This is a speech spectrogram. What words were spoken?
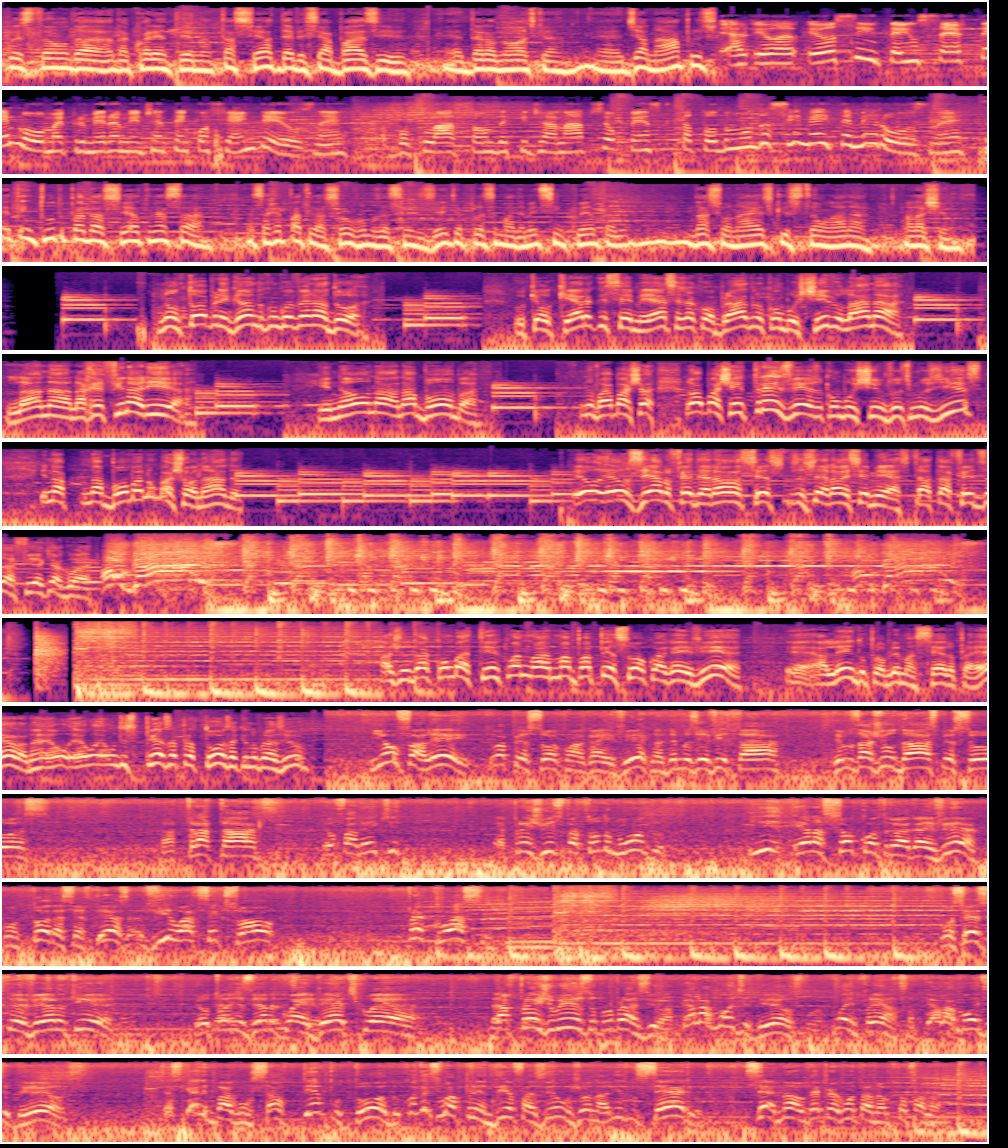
questão da, da quarentena está certo, deve ser a base é, da aeronáutica é, de Anápolis. Eu, eu sim tenho um certo temor, mas primeiramente a gente tem que confiar em Deus, né? A população daqui de Anápolis, eu penso que está todo mundo assim meio temeroso, né? É, tem tudo para dar certo nessa, nessa repatriação, vamos assim dizer, de aproximadamente 50 nacionais que estão lá na, lá na China. Não estou brigando com o governador. O que eu quero é que o ICMS seja cobrado no combustível lá na, lá na, na refinaria e não na, na bomba. Não vai baixar. Eu baixei três vezes o combustível nos últimos dias e na, na bomba não baixou nada. Eu, eu zero federal, zerar o ICMS. Tá, tá feito o desafio aqui agora. Ó oh, gás! ajudar a combater. Uma, uma, uma pessoa com HIV, é, além do problema sério para ela, né, é, um, é uma despesa para todos aqui no Brasil. E eu falei que uma pessoa com HIV, que nós devemos evitar, devemos ajudar as pessoas a tratar. Eu falei que é prejuízo para todo mundo. E ela só contra o HIV, com toda certeza, via o ato sexual precoce. Vocês escreveram que eu estou dizendo que o aidético é dá prejuízo pro Brasil. Pelo amor de Deus, pô. Pô, imprensa, pelo amor de Deus. Vocês querem bagunçar o tempo todo? Quando é que vocês vão aprender a fazer um jornalismo sério? Sério, não, não tem pergunta não, que eu tô falando.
